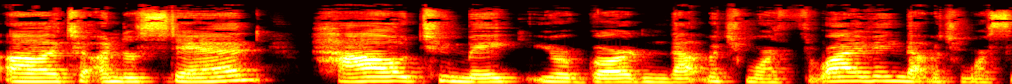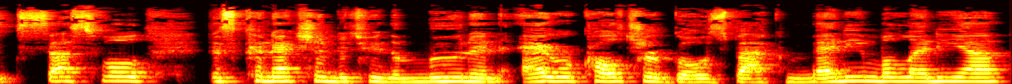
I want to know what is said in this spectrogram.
uh, to understand how to make your garden that much more thriving, that much more successful. This connection between the moon and agriculture goes back many millennia.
